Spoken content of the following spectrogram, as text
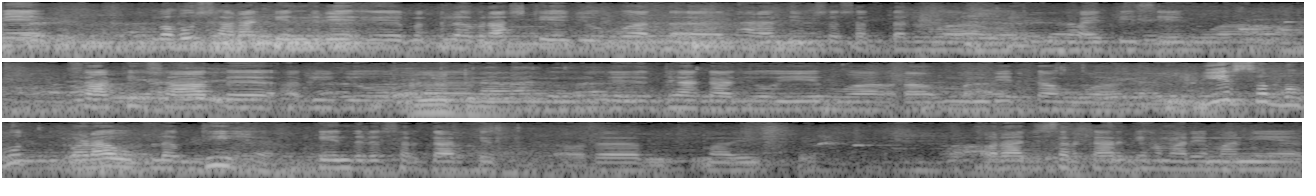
में बहुत सारा केंद्रीय मतलब राष्ट्रीय जो हुआ धारा तीन सौ सत्तर हुआ पैंतीस ए हुआ साथ ही साथ अभी जो अयोध्या। का जो ये हुआ राम मंदिर का हुआ ये सब बहुत बड़ा उपलब्धि है केंद्र सरकार के और हमारे इस- और राज्य सरकार के हमारे माननीय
